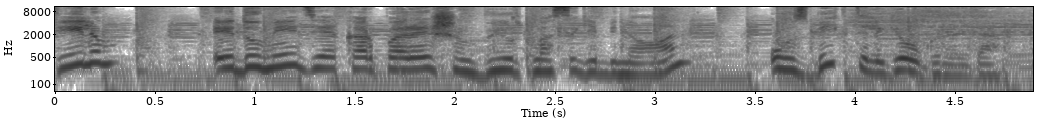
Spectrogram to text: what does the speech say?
film edu media corporation buyurtmasiga binoan o'zbek tiliga o'girildi.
